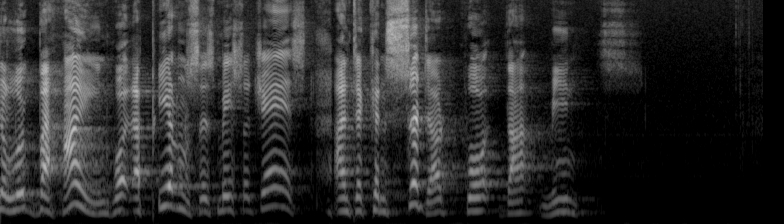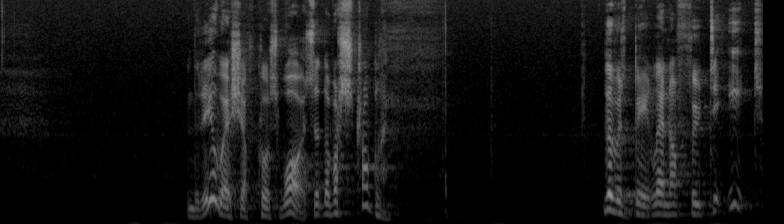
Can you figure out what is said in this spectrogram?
to look behind what appearances may suggest and to consider what that means. And the real issue, of course, was that they were struggling. There was barely enough food to eat.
